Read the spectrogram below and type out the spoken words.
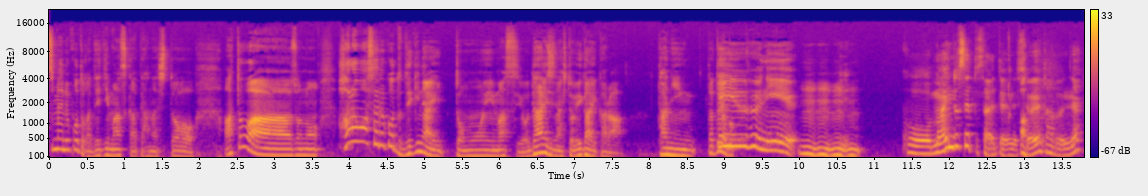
集めることができますかって話とあとはその払わせることできないと思いますよ。大事な人以外から。他人。例ってえばいうふうにうんうんうんこうマインドセットされてるんですよね多分ね。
